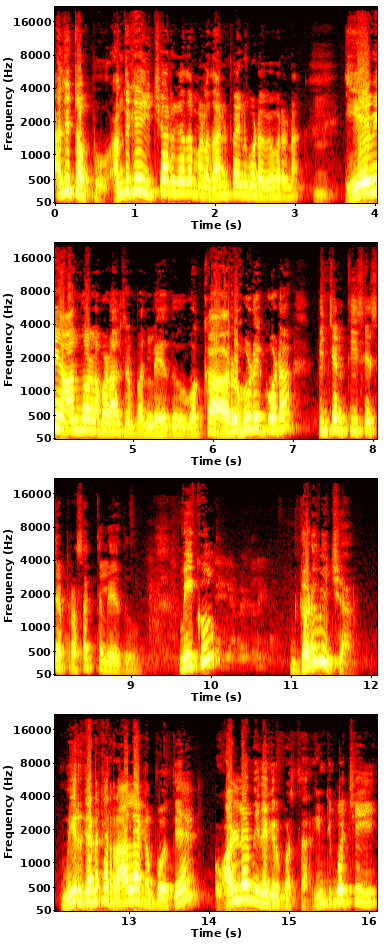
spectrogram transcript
అది తప్పు. అందుకే ఇచ్చారు కదా మళ్ళీ దానిపైన కూడా వివరణ. ఏమీ ఆందోళన పడాల్సిన పని లేదు. ఒక్క అర్హుడికి కూడా పింఛన్ తీసేసే ప్రసక్తి లేదు. మీకు గడువు ఇచ్చారు. మీరు గనక రాలేకపోతే వాళ్ళే మీ దగ్గరికి వస్తారు. ఇంటికి వచ్చి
